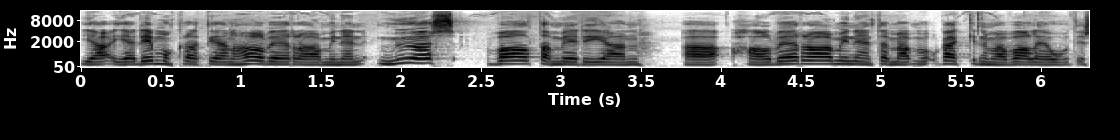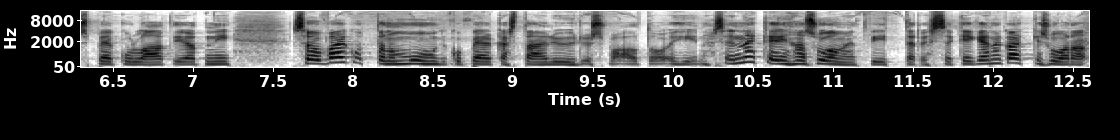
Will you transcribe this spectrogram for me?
ja, ja demokratian halveeraaminen, myös valtamedian äh, halveeraaminen, tämä, kaikki nämä valeuutisspekulaatiot, niin se on vaikuttanut muuhunkin kuin pelkästään Yhdysvaltoihin. Sen näkee ihan Suomen Twitterissä, eikä ne kaikki suoraan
